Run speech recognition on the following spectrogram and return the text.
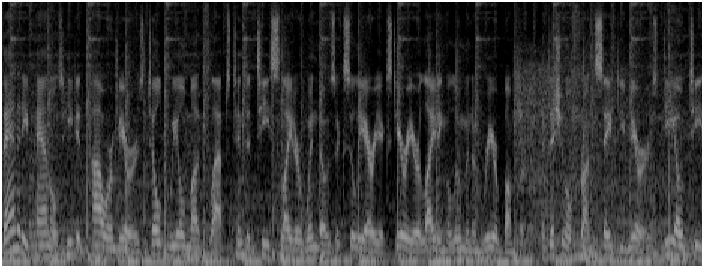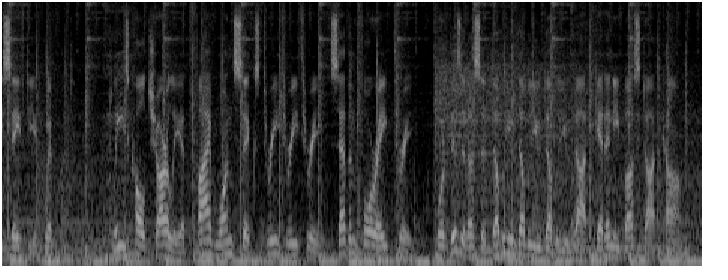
vanity panels heated power mirrors tilt wheel mud flaps tinted T-slider windows auxiliary exterior lighting aluminum rear bumper, additional front safety mirrors DOT safety equipment. Please call Charlie at 516-333-7483 or visit us at www.getanybus.com.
